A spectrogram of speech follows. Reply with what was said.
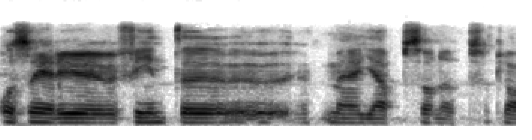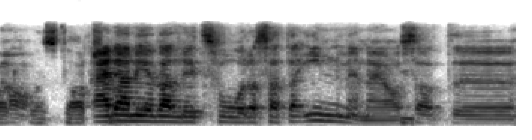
och så är det ju fint eh, med Jeppson upp såklart ja. på en start. Nej, den är väldigt svår att sätta in menar jag, så att uh,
